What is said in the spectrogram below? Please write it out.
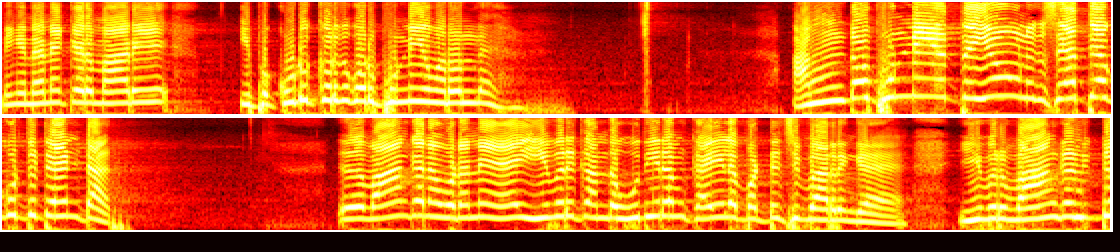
நீங்கள் நினைக்கிற மாதிரி இப்போ கொடுக்கறதுக்கு ஒரு புண்ணியம் வரும்ல. அந்த புண்ணியத்தையும் உனக்கு சேர்த்தியாக கொடுத்துட்டேன்ட்டார். இது வாங்கின உடனே இவருக்கு அந்த உதிரம் கையில் பட்டுச்சு பாருங்க. இவர் வாங்கிட்டு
